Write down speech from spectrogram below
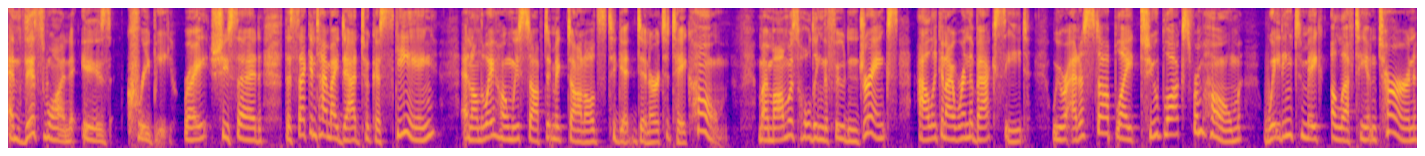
and this one is creepy, right? She said, the second time my dad took us skiing, and on the way home, we stopped at McDonald's to get dinner to take home. My mom was holding the food and drinks. Alec and I were in the back seat. We were at a stoplight two blocks from home, waiting to make a left hand turn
